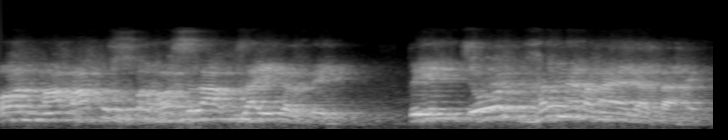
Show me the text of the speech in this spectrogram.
और माँ बाप उस पर हौसला अफजाई करते हैं। तो ये चोर घर में बनाया जाता है।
